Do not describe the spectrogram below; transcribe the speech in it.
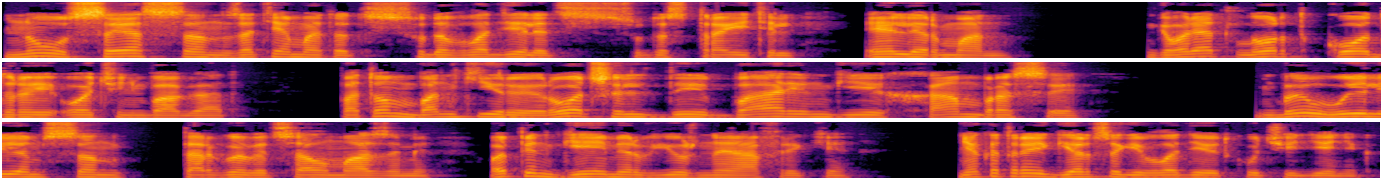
Ну, Сессон, затем этот судовладелец, судостроитель Эллерман. Говорят, лорд Кодрей очень богат. Потом банкиры Ротшильды, Баринги, Хамбросы. Был Уильямсон, торговец алмазами, Оппенгеймер в Южной Африке. Некоторые герцоги владеют кучей денег.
